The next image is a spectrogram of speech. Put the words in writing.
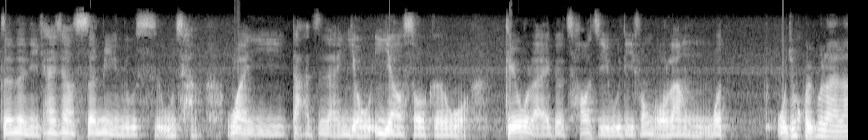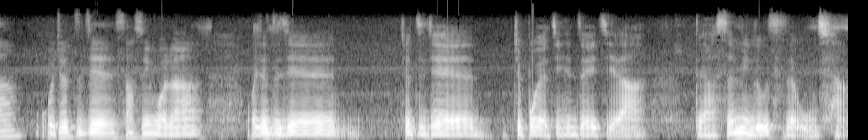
真的你看像生命如此无常，万一大自然有意要收割我，给我来一个超级无敌疯狗浪，我我就回不来啦，我就直接上新闻啦。我就直接，就直接就不会有今天这一集啦，对啊，生命如此的无常，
